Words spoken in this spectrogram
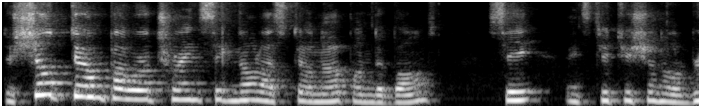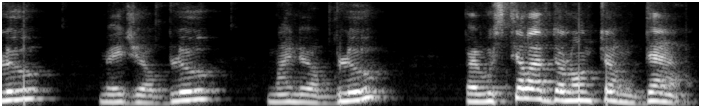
the short-term power trend signal has turned up on the bonds. See, institutional blue, major blue, minor blue, but we still have the long-term down.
